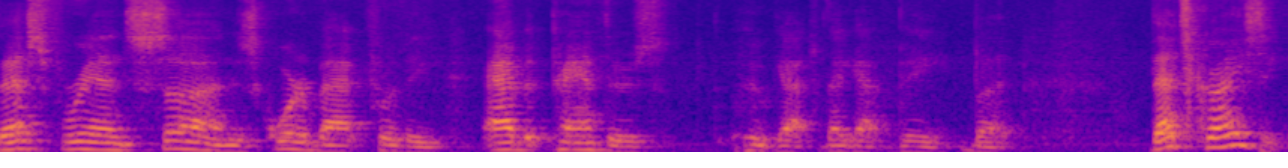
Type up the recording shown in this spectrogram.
best friend's son is quarterback for the Abbott Panthers, who got they got beat. But that's crazy.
